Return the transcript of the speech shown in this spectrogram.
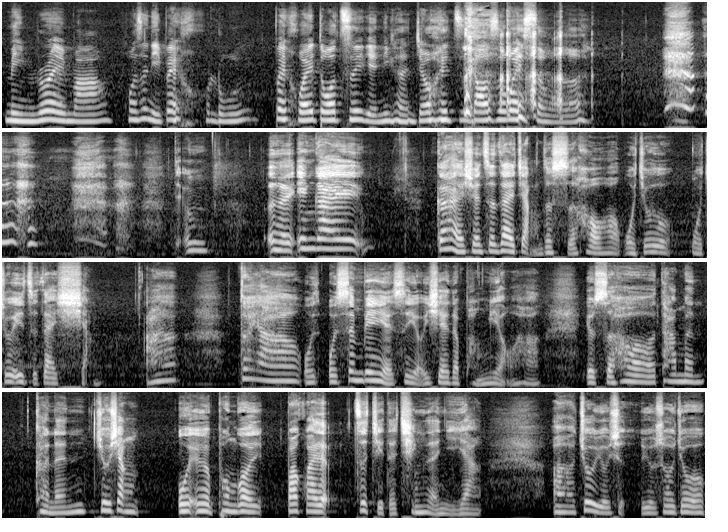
敏锐吗？或是你被炉被灰多吃一点，你可能就会知道是为什么了。嗯，呃，应该刚才轩真在讲的时候哈，我就我就一直在想啊，对啊，我我身边也是有一些的朋友哈，有时候他们可能就像我也有碰过，包括自己的亲人一样，啊，就有时有时候就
